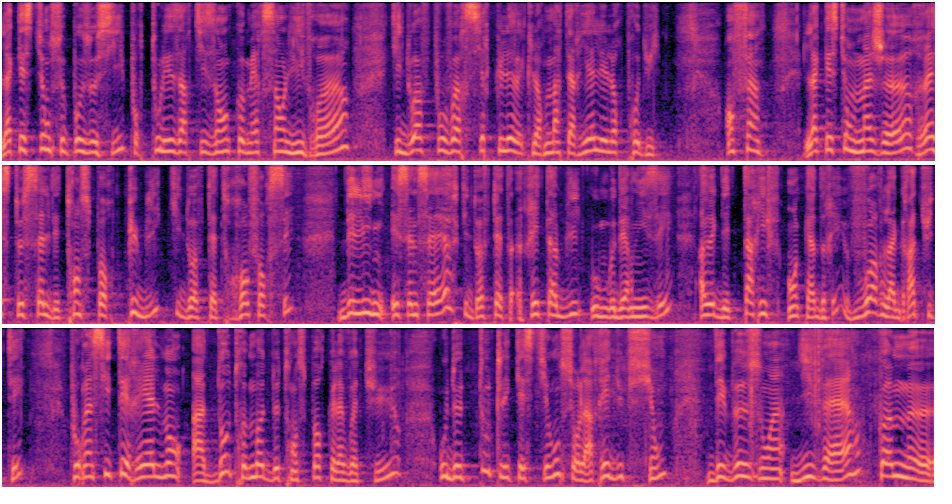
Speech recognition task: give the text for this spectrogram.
La question se pose aussi pour tous les artisans, commerçants, livreurs, qui doivent pouvoir circuler avec leur matériel et leurs produits. Enfin, la question majeure reste celle des transports publics qui doivent être renforcés, des lignes SNCF qui doivent être rétablies ou modernisées avec des tarifs encadrés, voire la gratuité, pour inciter réellement à d'autres modes de transport que la voiture, ou de toutes les questions sur la réduction des besoins divers, comme euh,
